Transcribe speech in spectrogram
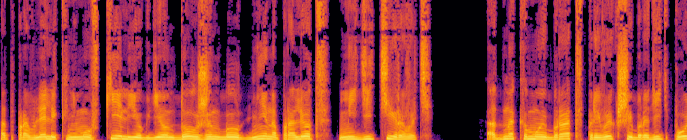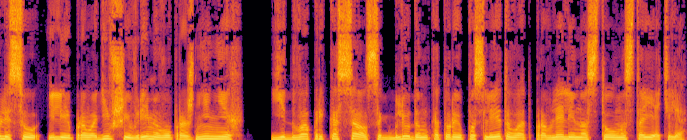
отправляли к нему в келью, где он должен был дни напролет медитировать. Однако мой брат, привыкший бродить по лесу или проводивший время в упражнениях, едва прикасался к блюдам, которые после этого отправляли на стол настоятеля.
